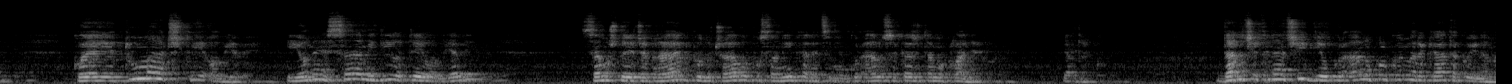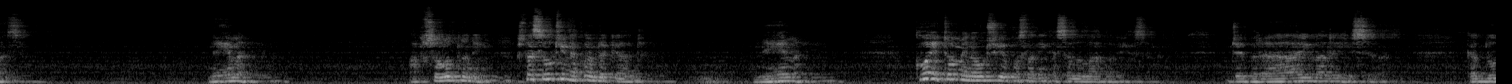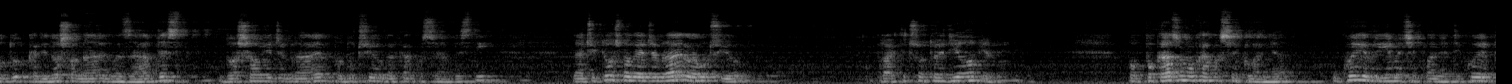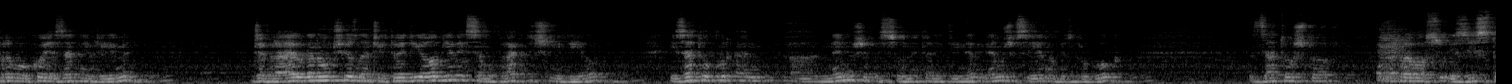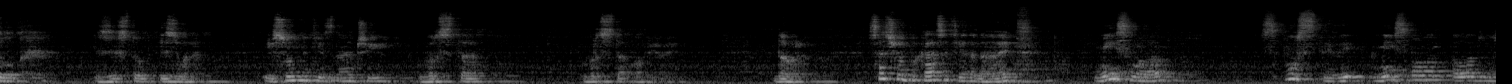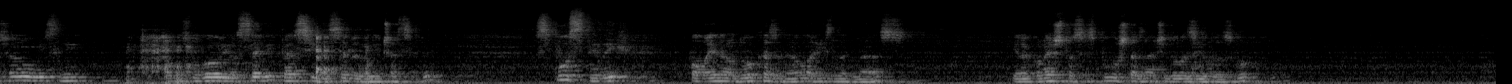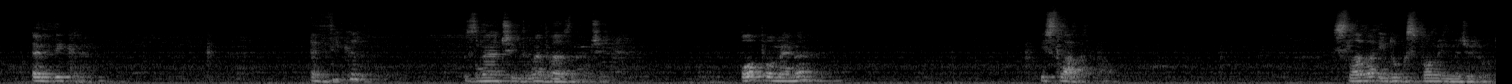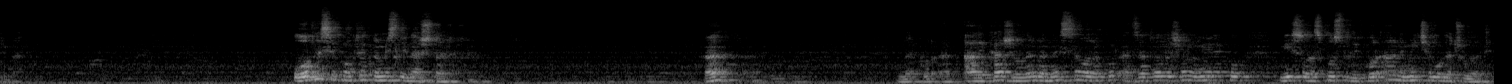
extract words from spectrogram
koja je tumač te objave. I ona je sami dio te objave, Samo što je Džabrajl podučavao poslanika, recimo u Kur'anu se kaže tamo klanjaj. Je tako? Da li ćete naći gdje u Kur'anu koliko ima rekata koji namaz? Nema. Apsolutno nema. Šta se uči na kojem rekatu? Nema. Ko je tome naučio poslanika sallallahu alaihi sallam? Džebrail alaihi sallam. Kad, do, kad je došla naredba za abdest, došao je Džebrail, podučio ga kako se abdesti, Znači, to što ga je Džebrail naučio, praktično to je dio objave. Pokazujemo kako se klanja, u koje vrijeme će klanjati, koje je prvo, koje je zadnje vrijeme, Džebrail ga naučio, znači to je dio objave, samo praktični dio. I zato Kur'an ne može bez sunneta, niti ne, ne može se jedno bez drugog, zato što upravo su iz istog, iz istog izvora. I sunnet je znači vrsta, vrsta objave. Dobro. Sad ću vam pokazati jedan ajet. Mi smo vam spustili, mi smo vam, Allah Đelešanu misli, odnosno govori o sebi, Persija sebe veliča sebe, spustili, ovo je jedan od dokaza da Allah iznad nas, jer ako nešto se spušta, znači dolazi od ozgu, Erdikr. Erdikr znači dva, dva značenja. Opomena i slava. Slava i dug spomin među ljudima. Ovdje se konkretno misli na šta? Ha? Na Kur'an. Ali kaže u nema ne samo na Kur'an. Zato onda što ono mi rekao, mi smo nas pustili Kur'an i mi ćemo ga čuvati.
